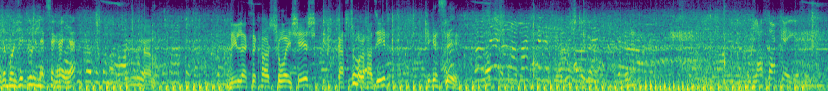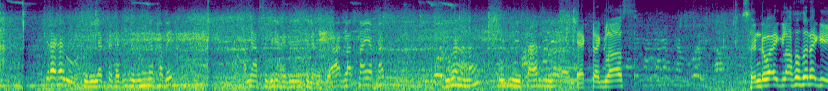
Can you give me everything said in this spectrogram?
এটা বসে একটু রিল্যাক্সে খাই হ্যাঁ? রিল্যাক্সে খাওয়ার সময় শেষ কাস্টমার হাজির ঠিক আছে? গ্লাস তো গেছে। কেরা খাইব? তো রিল্যাক্সে খাইতে না খাবে। আমি আস্তে ধীরে খাইতে যেতে চলে যাচ্ছি আর গ্লাস নাই আপনার? দোকানে না ওই যে চার একটা গ্লাস সেন্ডো ভাই গ্লাস আছে নাকি?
